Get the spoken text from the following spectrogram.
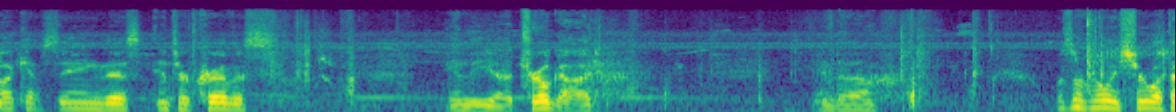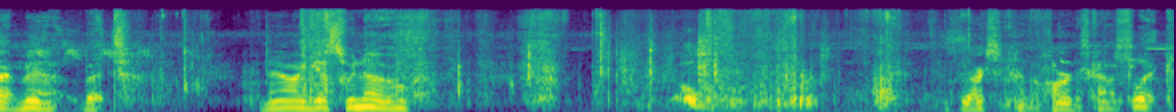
I kept seeing this intercrevice in the uh, trail guide and uh, wasn't really sure what that meant, but now I guess we know. Oh, this is actually kind of hard, it's kind of slick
